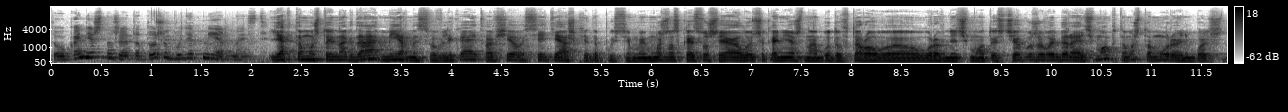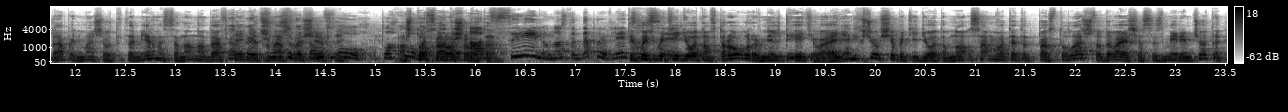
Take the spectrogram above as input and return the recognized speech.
то, конечно же, это тоже будет мерность. Я к тому, что иногда мерность вовлекает вообще все тяжкие, допустим. И можно сказать, слушай, я лучше, конечно, буду второго уровня чмо. То есть человек уже выбирает чмо, потому что там уровень больше, да, понимаешь? И вот эта мерность, она надо втягивать в нас вообще. В плохо, плохого. А что Смотри, хорошего-то? А цель у нас тогда появляется Ты хочешь цель. быть идиотом второго уровня или третьего? А я не хочу вообще быть идиотом. Но сам вот этот постулат, что давай сейчас измерим что-то,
